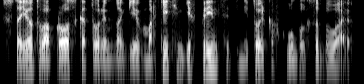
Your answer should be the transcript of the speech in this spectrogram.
встает вопрос, который многие в маркетинге, в принципе, не только в клубах забывают.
